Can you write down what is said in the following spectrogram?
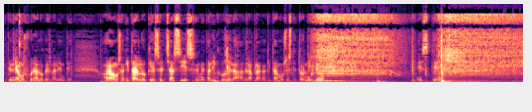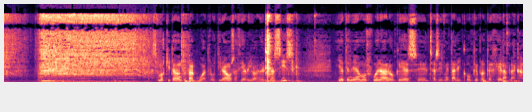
y tendríamos fuera lo que es la lente. Ahora vamos a quitar lo que es el chasis metálico de la, de la placa. Quitamos este tornillo, este, así hemos quitado en total cuatro. Tiramos hacia arriba del chasis y ya tendríamos fuera lo que es el chasis metálico que protege la placa.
